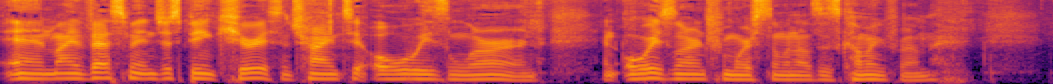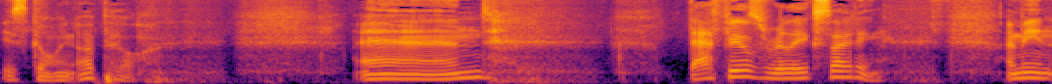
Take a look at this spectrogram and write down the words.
And my investment in just being curious and trying to always learn and always learn from where someone else is coming from is going uphill. And that feels really exciting. I mean,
